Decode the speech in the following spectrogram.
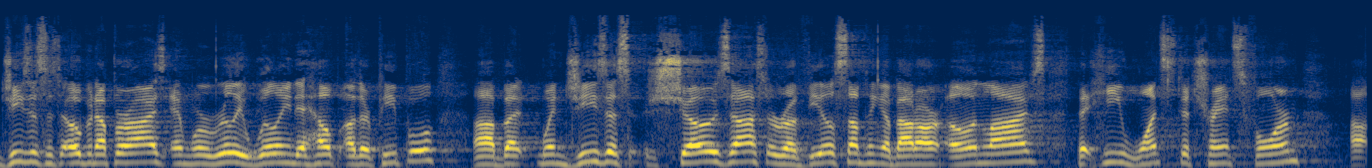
Jesus has opened up our eyes and we're really willing to help other people. Uh, but when Jesus shows us or reveals something about our own lives that he wants to transform, uh,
